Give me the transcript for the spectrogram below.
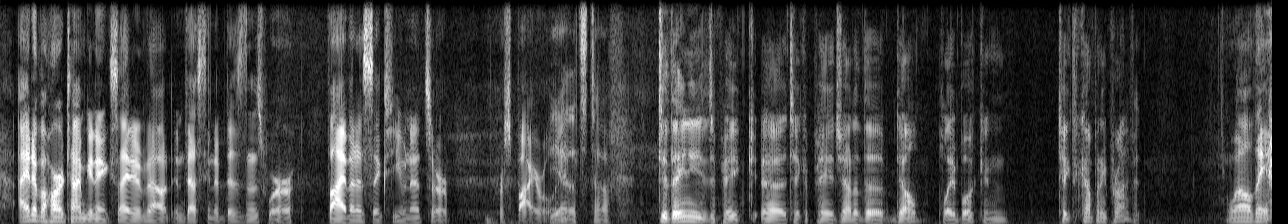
I'd have a hard time getting excited about investing in a business where five out of six units are, are spiraling. yeah, that's tough. Do they need to take, uh, take a page out of the Dell playbook and take the company private? Well, they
